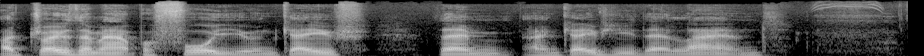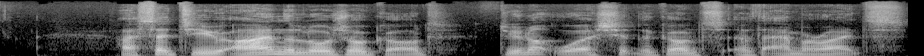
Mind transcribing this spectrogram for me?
I drove them out before you and gave them and gave you their land. I said to you, I am the Lord your God. Do not worship the gods of the Amorites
